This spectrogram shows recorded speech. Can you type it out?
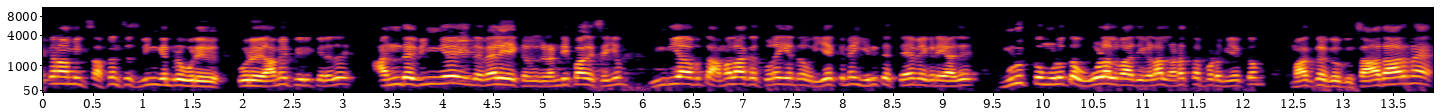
எக்கனாமிக்ஸ் அஃபென்சஸ் விங் என்ற ஒரு ஒரு அமைப்பு இருக்கிறது. அந்த விங்கே இந்த வேலையை கண்டிப்பாக செய்யும். இந்தியாவுக்கு அமலாக்கத்துறை என்ற ஒரு இயக்கமே இருக்க தேவை கிடையாது. முழுக்க முழுக்க ஊழல்வாதிகளால் நடத்தப்படும் இயக்கம் மக்களுக்கு சாதாரண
